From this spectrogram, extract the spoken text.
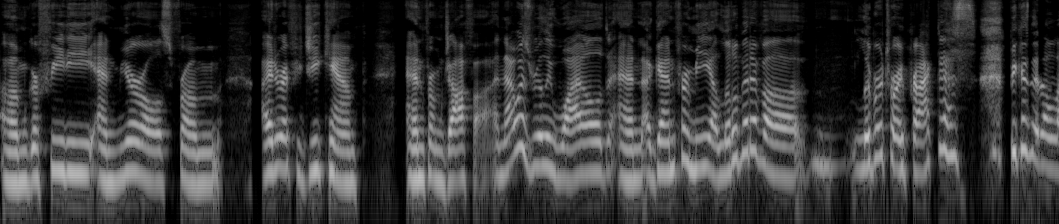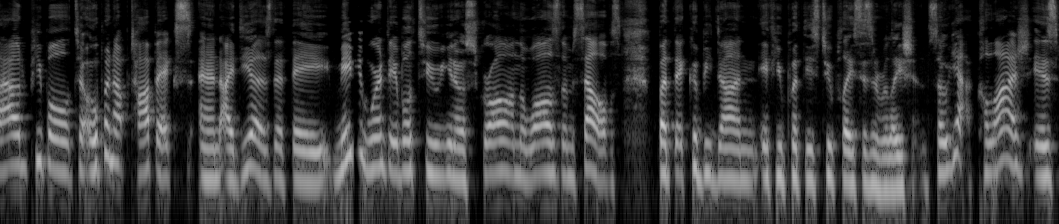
um, graffiti and murals from Aida refugee camp and from Jaffa. And that was really wild. And again, for me, a little bit of a liberatory practice because it allowed people to open up topics and ideas that they maybe weren't able to, you know, scrawl on the walls themselves, but that could be done if you put these two places in relation. So yeah, collage is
